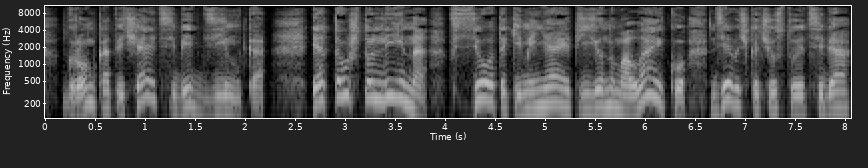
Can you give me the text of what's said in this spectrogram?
— громко отвечает себе Динка. И от того, что Лина все-таки меняет ее на Малайку, девочка чувствует себя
